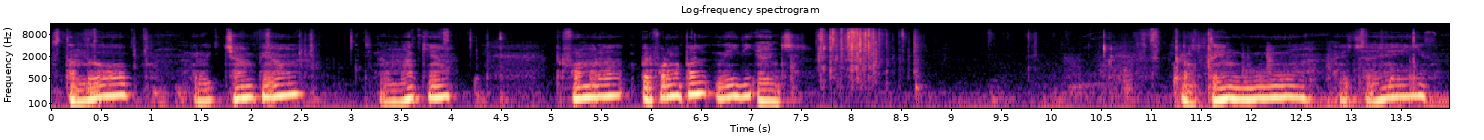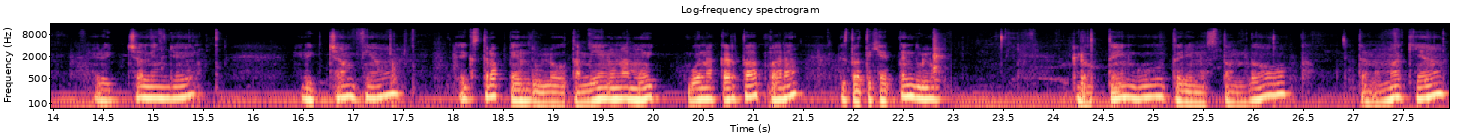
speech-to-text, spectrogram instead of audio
Stand Up, Heroic Champion, Maquia, Performapal, Lady Ange. tengo H8, Heroic Challenger, Heroic Champion, Extra Péndulo. También una muy buena carta para la estrategia de péndulo. Creo tengo Terien Stand Up, Titanomaquia,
